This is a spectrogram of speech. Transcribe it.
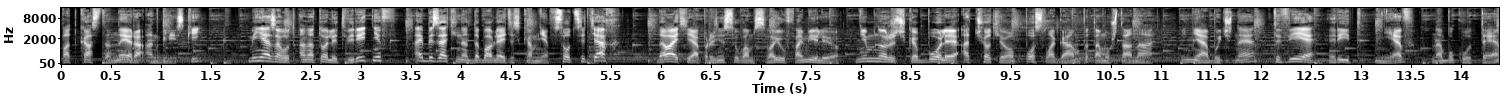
подкаста «Нейроанглийский». Меня зовут Анатолий Тверитнев. Обязательно добавляйтесь ко мне в соцсетях. Давайте я произнесу вам свою фамилию немножечко более отчетливо по слогам, потому что она необычная. Тверитнев на букву Т.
